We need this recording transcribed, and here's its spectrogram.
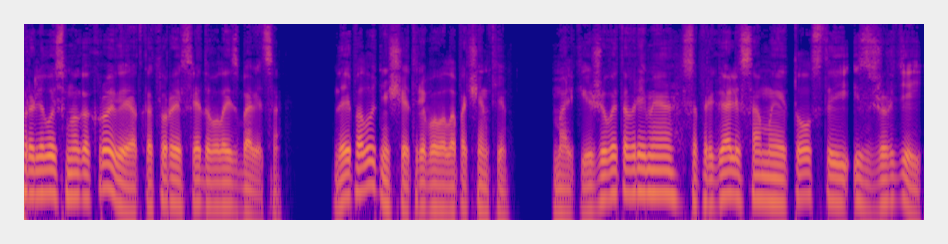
пролилось много крови, от которой следовало избавиться. Да и полотнище требовало починки. Мальки же в это время сопрягали самые толстые из жердей,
